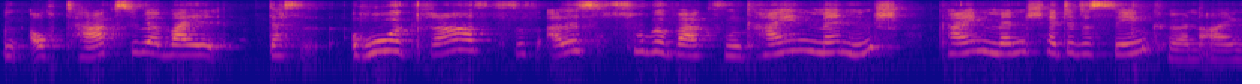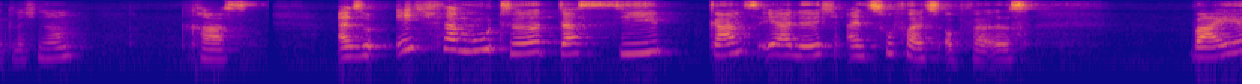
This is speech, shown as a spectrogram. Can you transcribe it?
und auch tagsüber, weil das hohe Gras, das ist alles zugewachsen. Kein Mensch, kein Mensch hätte das sehen können eigentlich, ne? Krass. Also ich vermute, dass sie ganz ehrlich ein Zufallsopfer ist. weil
